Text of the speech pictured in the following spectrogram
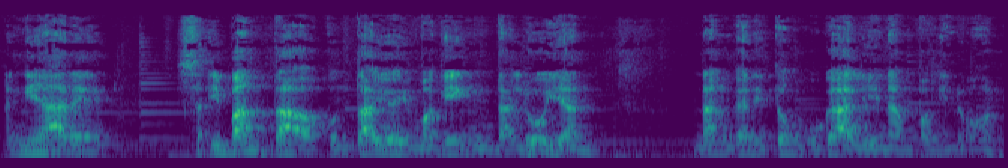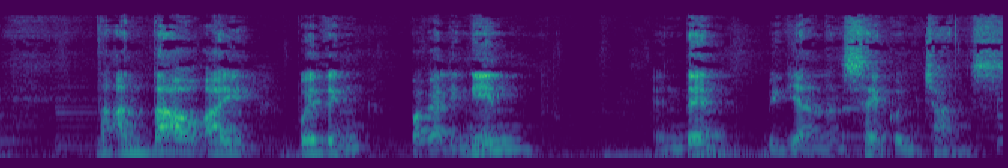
nangyari sa ibang tao kung tayo ay maging daluyan ng ganitong ugali ng Panginoon. Na ang tao ay pwedeng pagalingin, and then bigyan ng second chance.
